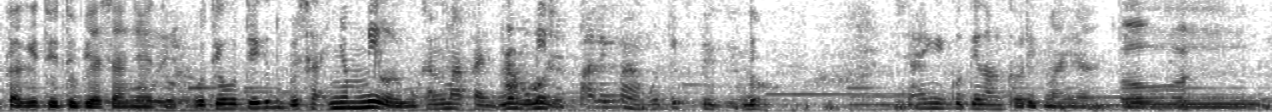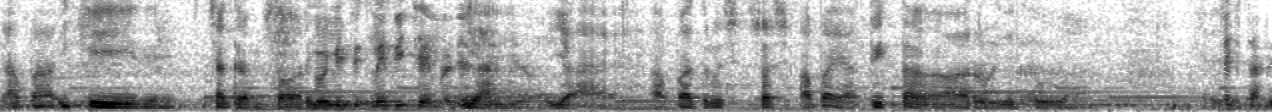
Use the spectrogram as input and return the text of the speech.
Kayak gitu itu biasanya Oh, itu. iya. Uti-uti itu bisa nyemil bukan makan, kamu nyemil. paling mamut itu Duh. Saya ngikutin algoritmanya di Oh. apa IG Instagram story. oh ini netizen berarti ya, ya ya apa terus sos apa ya Twitter, Twitter. gitu. teks dari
